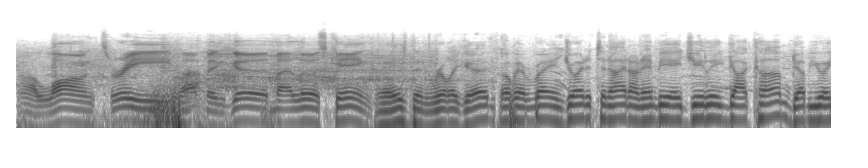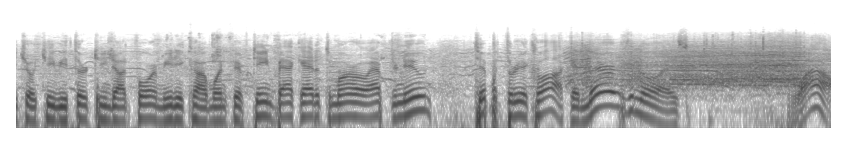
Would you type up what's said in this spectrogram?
A long three, wow. up and good by Lewis King. Yeah, he's been really good. Hope everybody enjoyed it tonight on NBAGLeague.com, WHOTV13.4, and MediaCom 115. Back at it tomorrow afternoon, tip at 3 o'clock. And there's the noise. Wow.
